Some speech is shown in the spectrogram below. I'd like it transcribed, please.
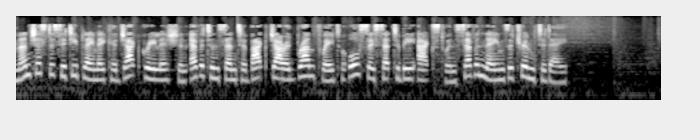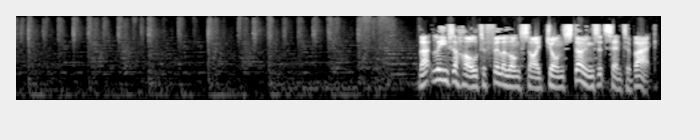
Manchester City playmaker Jack Grealish and Everton centre-back Jarrad Branthwaite are also set to be axed when seven names are trimmed today. That leaves a hole to fill alongside John Stones at centre-back,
